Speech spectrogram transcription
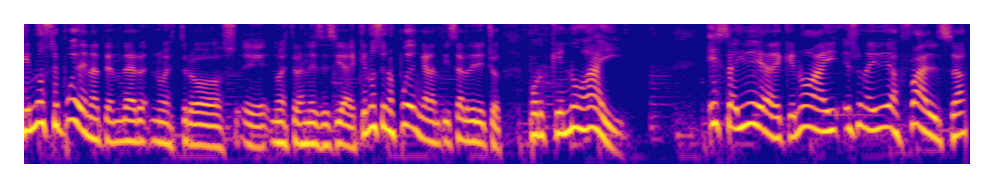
que no se pueden atender nuestros, eh, nuestras necesidades, que no se nos pueden garantizar derechos, porque no hay. Esa idea de que no hay es una idea falsa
